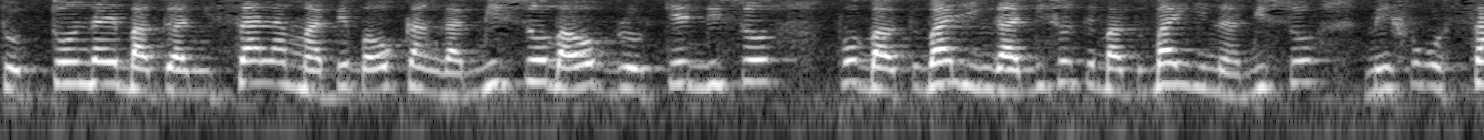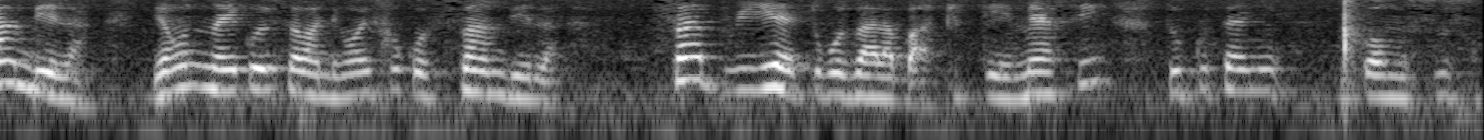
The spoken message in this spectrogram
totondani bato ya misala mabe baokanga biso baobloke biso mpo bato balinga biso te bato bayina biso mais ifo kosambela yango naye koyebisa bandeko wana ifo kosambela sans prière tokozala bato te merci tokutani mokao mosusu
